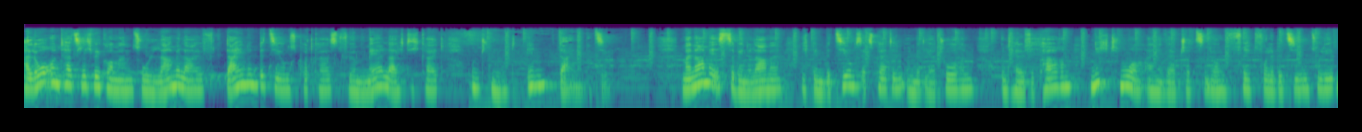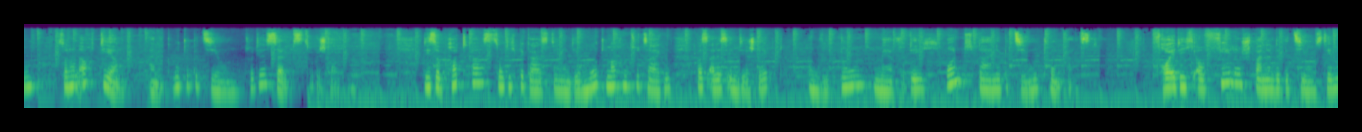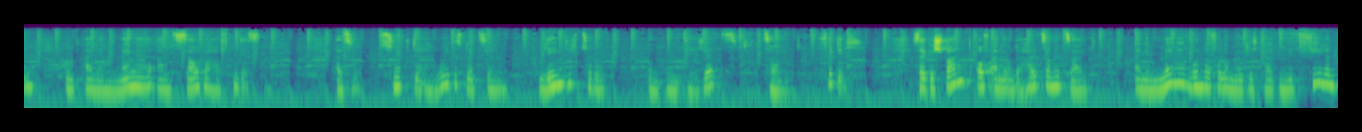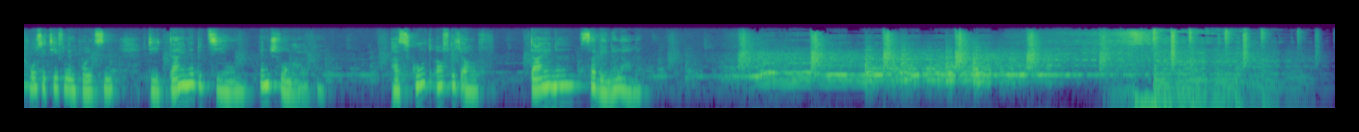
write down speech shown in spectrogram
Hallo und herzlich willkommen zu Lame Life, deinem Beziehungspodcast für mehr Leichtigkeit und Mut in deiner Beziehung. Mein Name ist Sabine Lahme, ich bin Beziehungsexpertin und Mediatorin und helfe Paaren, nicht nur eine wertschätzende und friedvolle Beziehung zu leben, sondern auch dir eine gute Beziehung zu dir selbst zu gestalten. Dieser Podcast soll dich begeistern und dir Mut machen zu zeigen, was alles in dir steckt und wie du mehr für dich und deine Beziehung tun kannst. Freue dich auf viele spannende Beziehungsthemen und eine Menge an zauberhaften Gästen. Also such dir ein ruhiges Plätzchen, lehn dich zurück und nimm dir jetzt Zeit für dich. Sei gespannt auf eine unterhaltsame Zeit, eine Menge wundervoller Möglichkeiten mit vielen positiven Impulsen, die deine Beziehung in Schwung halten. Pass gut auf dich auf. Deine Sabine Lahme.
